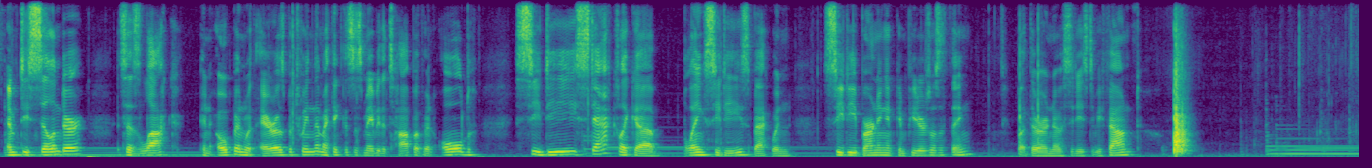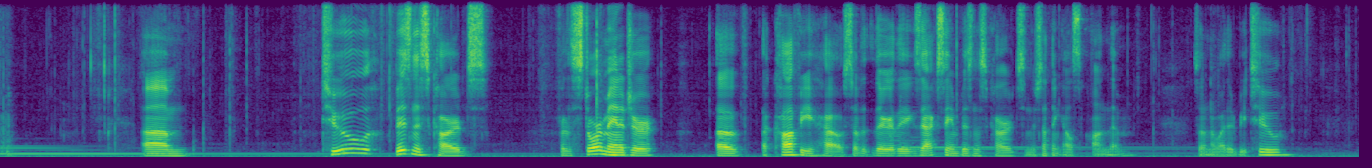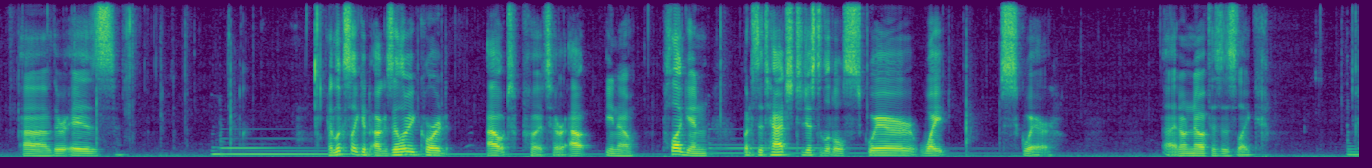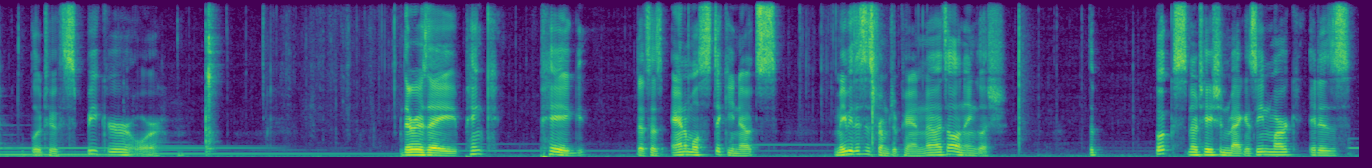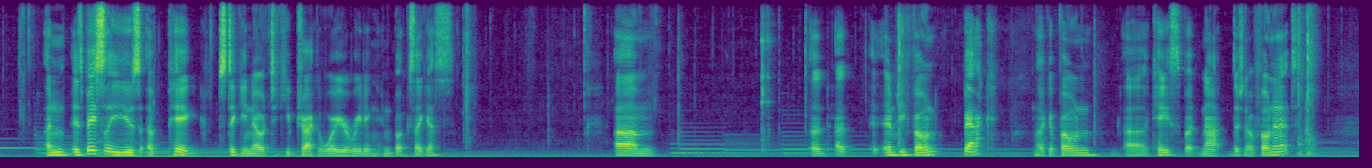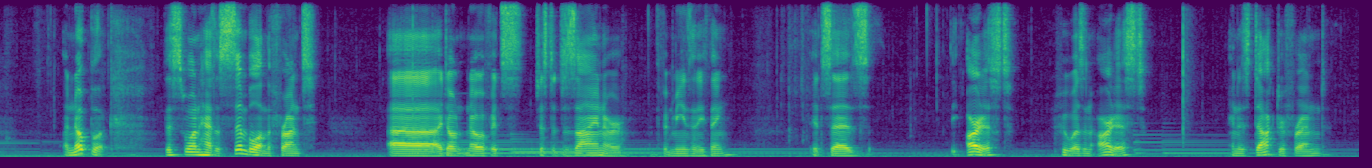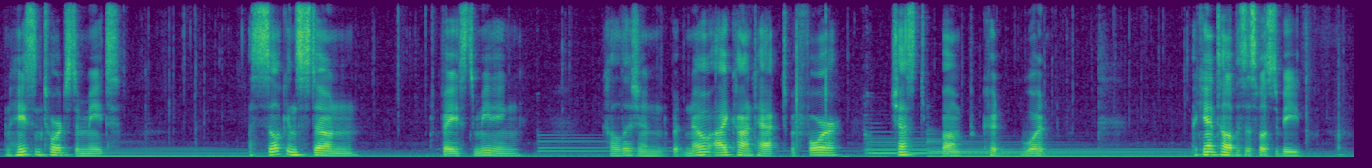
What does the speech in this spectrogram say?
empty cylinder. It says lock and open with arrows between them. I think this is maybe the top of an old CD stack, like uh, blank CDs back when CD burning in computers was a thing. But there are no CDs to be found. Um, two business cards for the store manager of a coffee house. They're the exact same business cards, and there's nothing else on them. So I don't know why there'd be two. Uh, there is. It looks like an auxiliary cord output or out, you know, plug-in, but it's attached to just a little square white square. I don't know if this is like Bluetooth speaker or there is a pink pig that says animal sticky notes. Maybe this is from Japan. No, it's all in English. Book's notation magazine mark. It is an, it's basically use a pig sticky note to keep track of where you're reading in books, I guess. Um, a, a empty phone back, like a phone uh, case, but not there's no phone in it. A notebook. This one has a symbol on the front. Uh, I don't know if it's just a design or if it means anything. It says, "The artist, who was an artist, and his doctor friend, and hastened towards to meet a silken stone faced meeting collision, but no eye contact before chest bump could would. I can't tell if this is supposed to be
